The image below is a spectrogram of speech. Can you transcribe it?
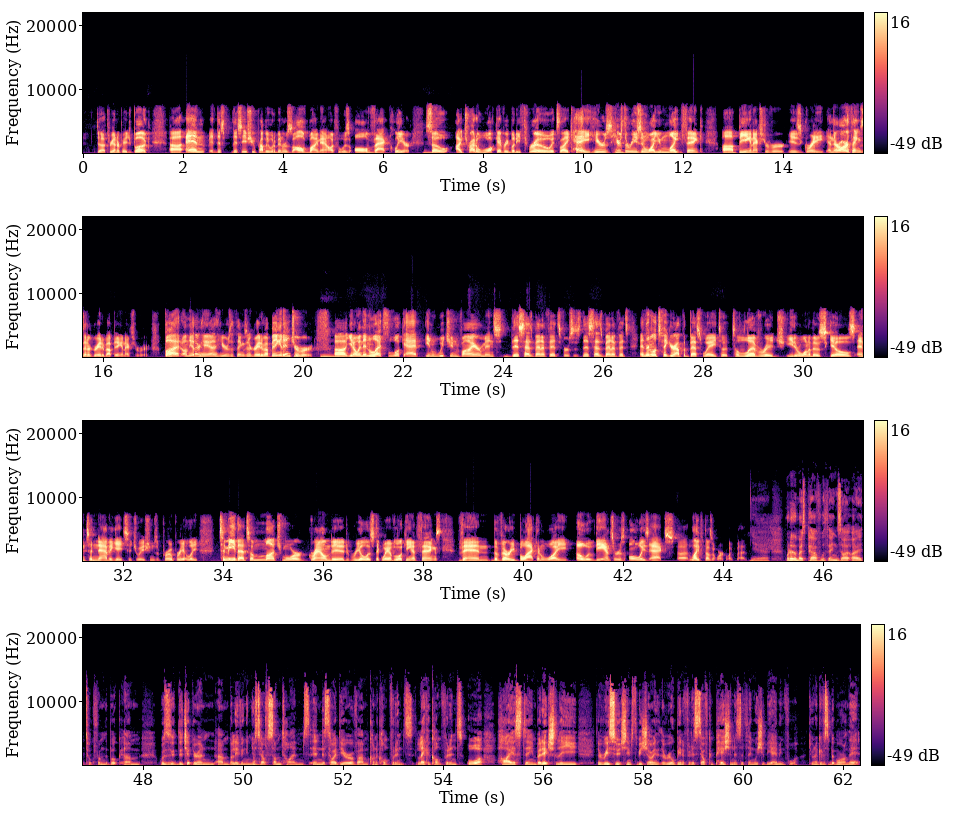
300 page book, uh, and this this issue probably would have been resolved by now if it was all that clear. Mm-hmm. So I try to walk everybody through. It's like, hey, here's here's the reason why you might think uh, being an extrovert is great, and there are things that are great about being an extrovert. But on the other hand, here's the things that are great about being an introvert. Mm. Uh, you know, and then let's look at in which environments this has benefits versus this has benefits, and then let's figure out the best way to to leverage either one of those skills and to navigate situations appropriately to me, that's a much more grounded, realistic way of looking at things than the very black and white, oh, the answer is always X. Uh, life doesn't work like that. Yeah. One of the most powerful things I, I took from the book um, was the chapter on um, believing in yourself sometimes, and this idea of um, kind of confidence, lack of confidence, or high esteem. But actually, the research seems to be showing that the real benefit is self compassion is the thing we should be aiming for. Do you want to give us a bit more on that?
